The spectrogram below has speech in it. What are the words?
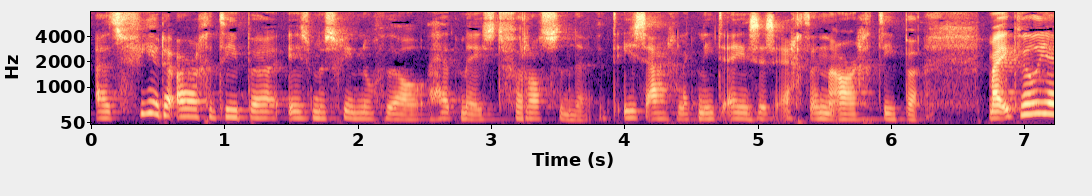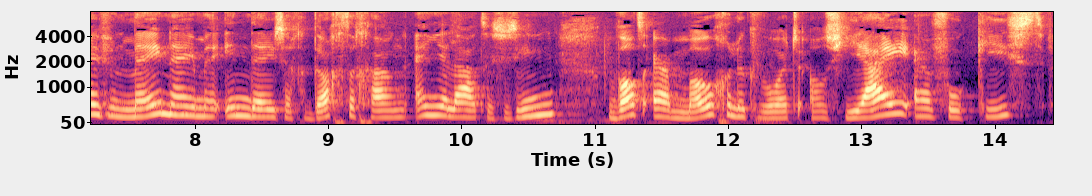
het vierde archetype is misschien nog wel het meest verrassende. Het is eigenlijk niet eens echt een archetype. Maar ik wil je even meenemen in deze gedachtegang en je laten zien wat er mogelijk wordt als jij ervoor kiest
